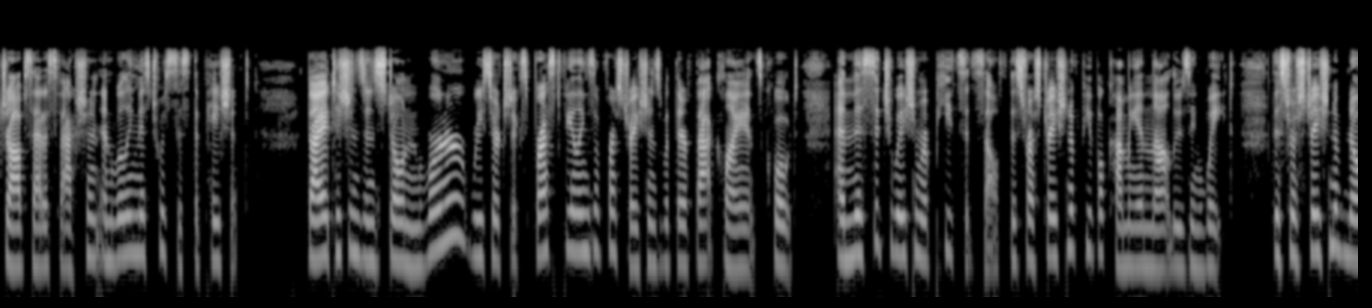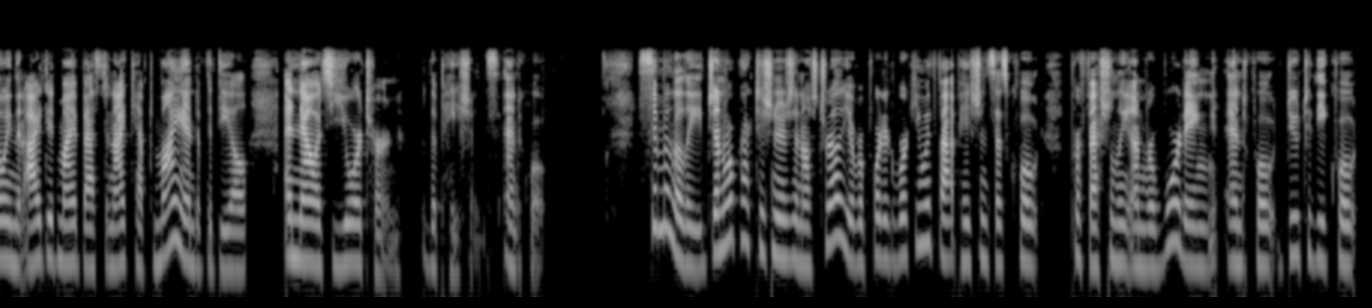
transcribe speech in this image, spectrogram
job satisfaction, and willingness to assist the patient. Dietitians in Stone and Werner researched expressed feelings of frustrations with their fat clients, quote, and this situation repeats itself. This frustration of people coming in not losing weight. This frustration of knowing that I did my best and I kept my end of the deal, and now it's your turn, the patients, end quote. Similarly, general practitioners in Australia reported working with fat patients as, quote, professionally unrewarding, end quote, due to the, quote,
